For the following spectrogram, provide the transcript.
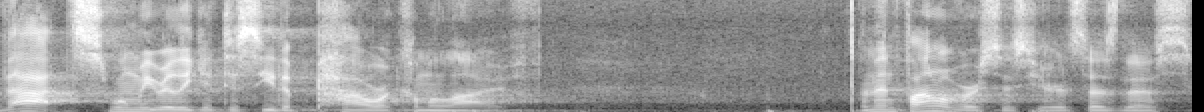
That's when we really get to see the power come alive. And then, final verses here it says this.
